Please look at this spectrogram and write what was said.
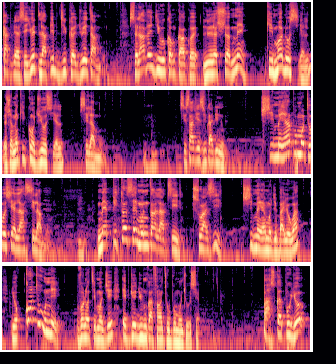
4, verset 8, la Bible dit que Dieu est amour. Cela veut dire comme quoi que le chemin qui mène au ciel, le chemin qui conduit au ciel, c'est l'amour. C'est ça Jésus qui a dit nous. Chemin pour monter au ciel là, c'est l'amour. Mais plutôt temps là, tu choisi mon Dieu bayowa, yo contourné volonté mon Dieu et Dieu nous a fait un tour pour monter au ciel. Parce que pour yo,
